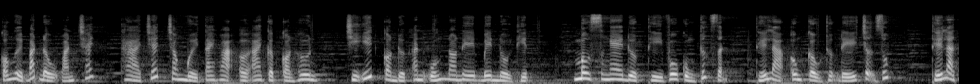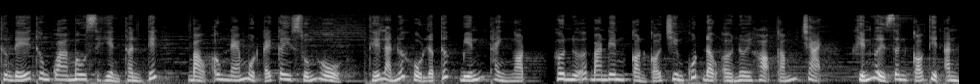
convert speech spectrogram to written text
có người bắt đầu oán trách, thà chết trong 10 tai họa ở Ai Cập còn hơn, chỉ ít còn được ăn uống no nê bên nồi thịt. Mose nghe được thì vô cùng tức giận, thế là ông cầu thượng đế trợ giúp. Thế là thượng đế thông qua Mose hiển thần tích, bảo ông ném một cái cây xuống hồ, thế là nước hồ lập tức biến thành ngọt, hơn nữa ban đêm còn có chim cút đậu ở nơi họ cắm trại, khiến người dân có thịt ăn.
